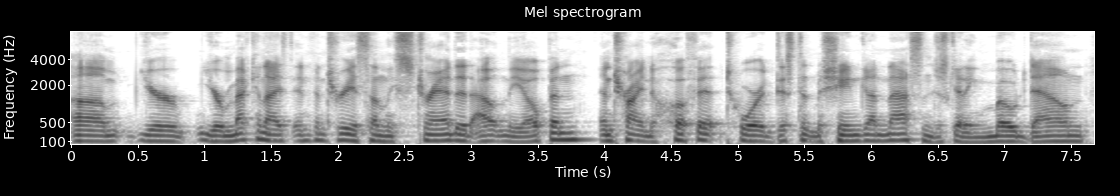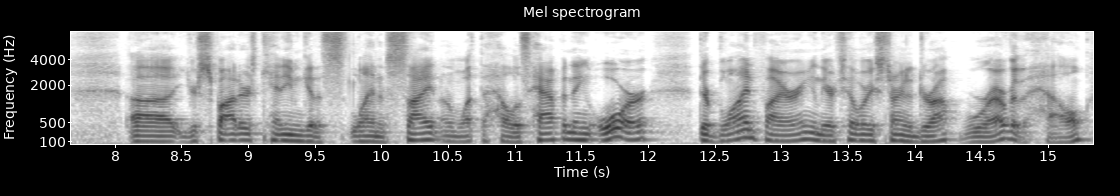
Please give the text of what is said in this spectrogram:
Um, your your mechanized infantry is suddenly stranded out in the open and trying to hoof it toward distant machine gun nests and just getting mowed down. Uh, your spotters can't even get a line of sight on what the hell is happening, or they're blind firing and the artillery is starting to drop wherever the hell.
